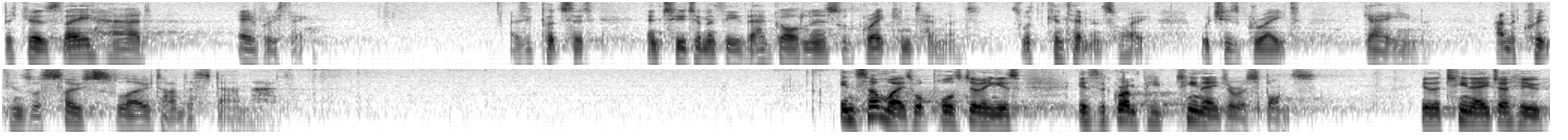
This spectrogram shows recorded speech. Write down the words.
because they had everything. As he puts it in 2 Timothy, they had godliness with great contentment, with contentment, sorry, which is great gain. And the Corinthians were so slow to understand that. In some ways, what Paul's doing is, is the grumpy teenager response. You're the teenager who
